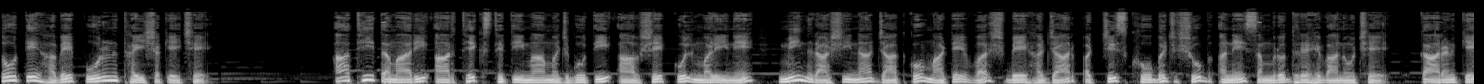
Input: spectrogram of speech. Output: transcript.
તો તે હવે પૂર્ણ થઈ શકે છે. આથી તમારી આર્થિક સ્થિતિમાં મજબૂતી આવશે. કુલ મળીને મીન રાશિના જાતકો માટે વર્ષ બે હજાર ખૂબ જ શુભ અને સમૃદ્ધ રહેવાનો છે. કારણ કે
